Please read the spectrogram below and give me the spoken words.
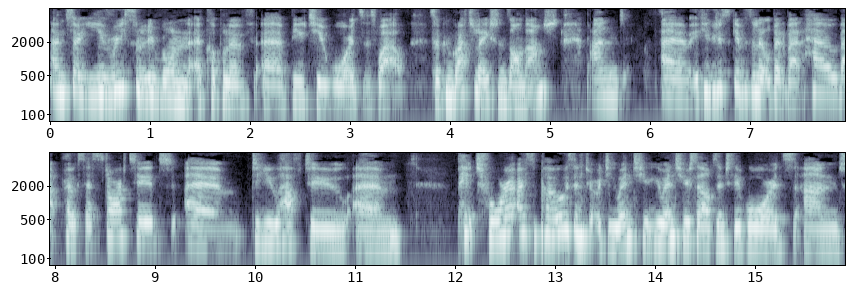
And so you've recently won a couple of uh, beauty awards as well. So congratulations on that. And um, if you could just give us a little bit about how that process started. Um, do you have to um, pitch for it, I suppose, or do you enter you enter yourselves into the awards? And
